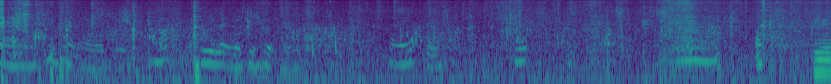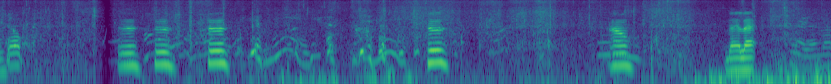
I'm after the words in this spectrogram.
จบเออเออเออเออเอาได้แล้วไหน แล้วนะ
